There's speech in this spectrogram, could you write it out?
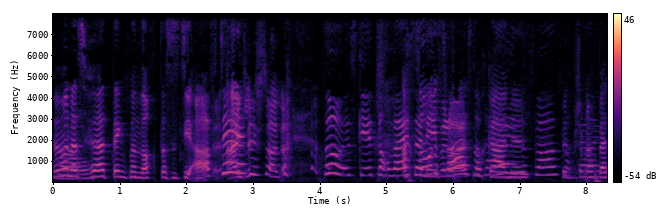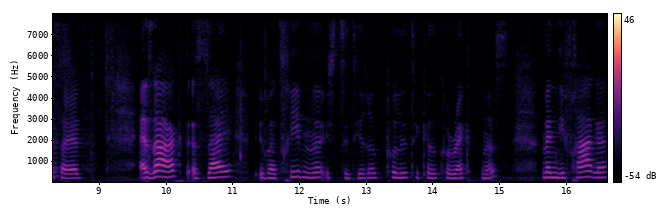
Wenn wow. man das hört, denkt man noch, das ist die AfD. Eigentlich schon. So, es geht noch weiter, Ach so, liebe das war es noch gar nicht. Das war's Wird bestimmt noch besser jetzt. Er sagt, es sei übertriebene, ich zitiere, Political Correctness, wenn die Frage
